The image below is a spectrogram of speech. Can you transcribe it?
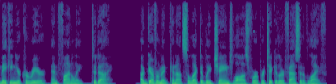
making your career, and finally, to die. A government cannot selectively change laws for a particular facet of life.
